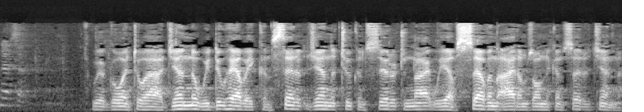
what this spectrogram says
No, sir. We're going to our agenda. We do have a consent agenda to consider tonight. We have seven items on the consent agenda.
